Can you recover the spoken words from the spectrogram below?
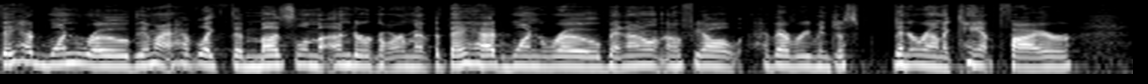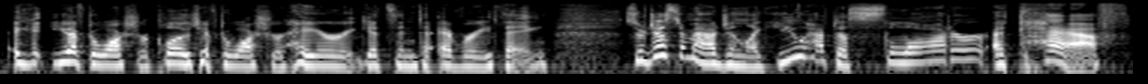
they had one robe. They might have like the muslin undergarment, but they had one robe. And I don't know if y'all have ever even just been around a campfire. You have to wash your clothes, you have to wash your hair, it gets into everything. So just imagine like you have to slaughter a calf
